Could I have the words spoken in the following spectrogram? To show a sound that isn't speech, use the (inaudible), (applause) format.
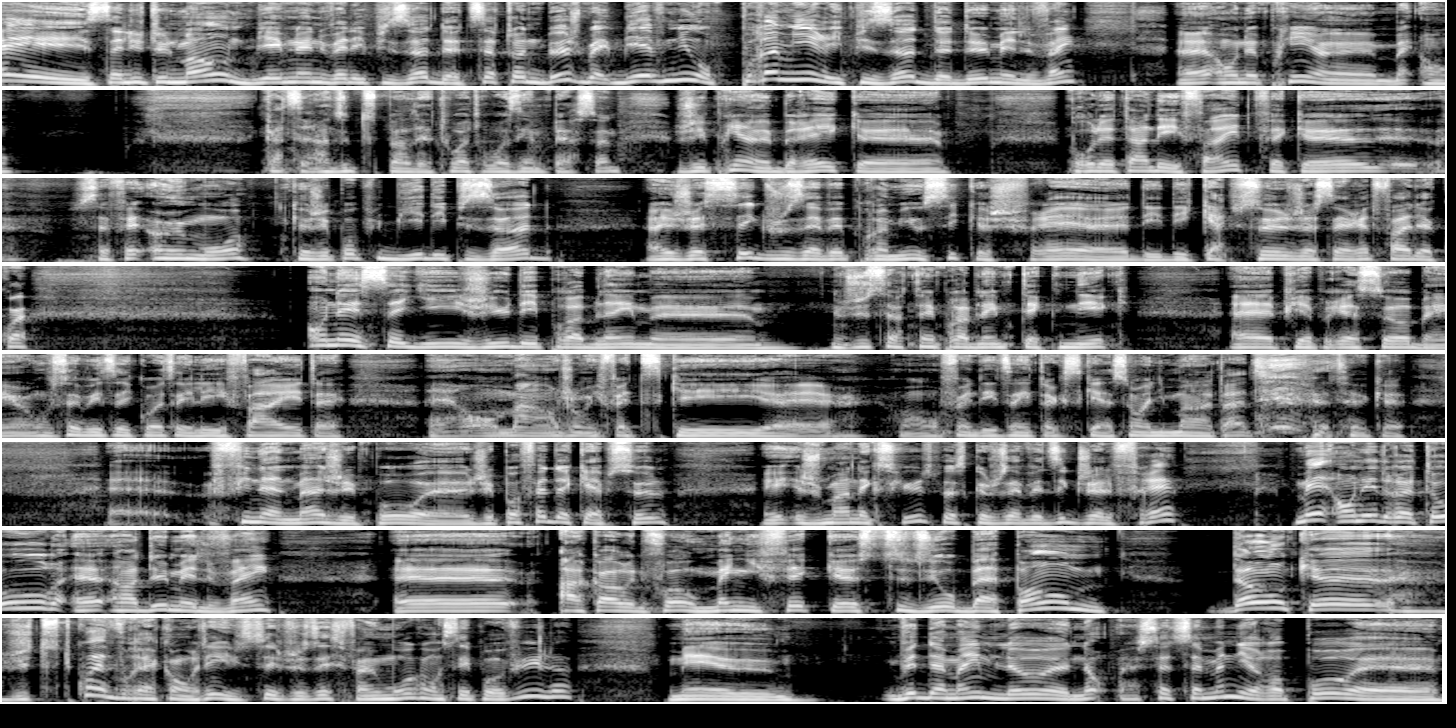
Hey, salut tout le monde, bienvenue à un nouvel épisode de Tire-toi une bûche. Ben, bienvenue au premier épisode de 2020. Euh, on a pris un... Ben. Quand c'est rendu que tu parles de toi, troisième personne, j'ai pris un break euh, pour le temps des fêtes, fait que euh, ça fait un mois que j'ai pas publié d'épisode. Je sais que je vous avais promis aussi que je ferais des, des capsules, j'essaierais de faire de quoi. On a essayé, j'ai eu des problèmes, j'ai eu certains problèmes techniques. Euh, puis après ça, ben, on savait c'est quoi, c'est les fêtes. euh, on mange, on est fatigué, euh, on fait des intoxications alimentaires. (laughs) Euh, finalement, j'ai pas, j'ai pas fait de capsule. Et je m'en excuse parce que je vous avais dit que je le ferais. Mais on est de retour en 2020. euh, encore une fois, au magnifique studio Bapaume. Donc, euh, j'ai tout de quoi vous raconter? Je veux dire, ça fait un mois qu'on s'est pas vu, là. Mais euh, vite de même, là, euh, non, cette semaine, il n'y aura pas. euh,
